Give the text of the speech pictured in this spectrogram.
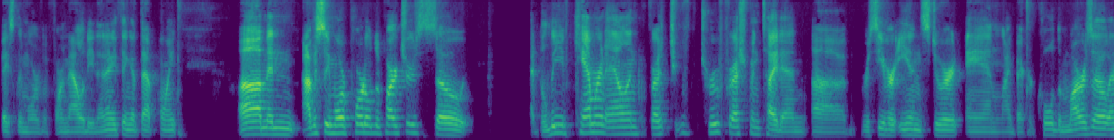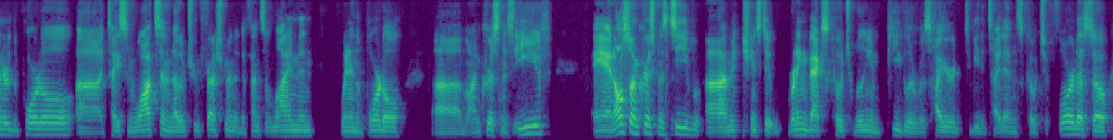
basically more of a formality than anything at that point. Um, and obviously more portal departures. So I believe Cameron Allen, true freshman tight end, uh, receiver Ian Stewart, and linebacker Cole DeMarzo entered the portal. Uh, Tyson Watson, another true freshman, a defensive lineman, went in the portal um, on Christmas Eve. And also on Christmas Eve, uh, Michigan State running backs coach William Peagler was hired to be the tight ends coach at Florida. So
